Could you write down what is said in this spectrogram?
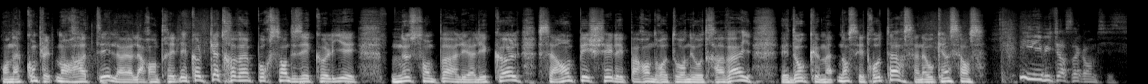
On a complètement raté la, la rentrée de l'école. 80% des écoliers ne sont pas allés à l'école. Ça a empêché les parents de retourner au travail. Et donc maintenant, c'est trop tard. Ça n'a aucun sens. Il est 8h56.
